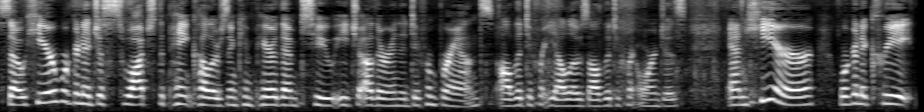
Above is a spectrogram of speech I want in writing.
So here we're going to just swatch the paint colors and compare them to each other in the different brands, all the different yellows, all the different oranges. And here we're going to create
